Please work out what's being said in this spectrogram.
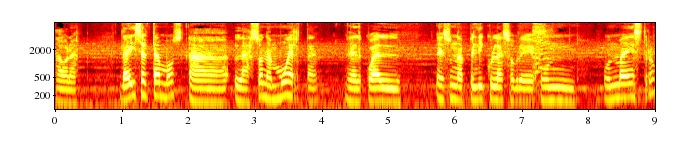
Ahora, de ahí saltamos a La Zona Muerta, el cual es una película sobre un, un maestro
